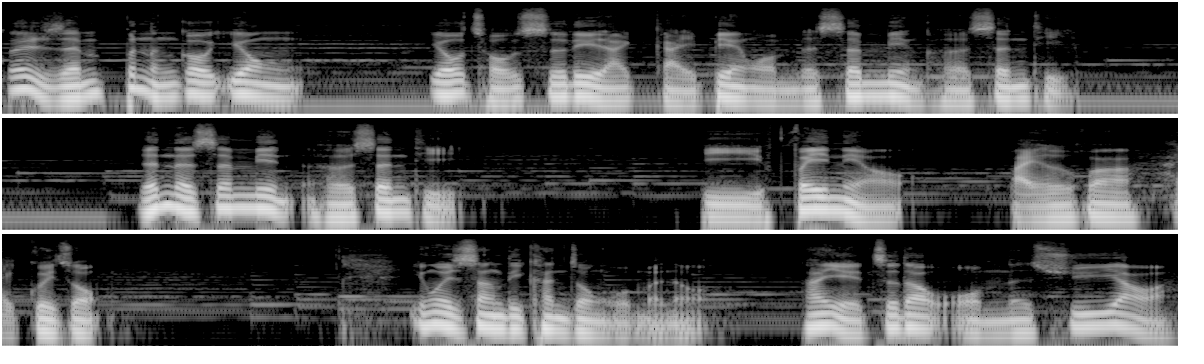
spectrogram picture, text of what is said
所以人不能够用忧愁思虑来改变我们的生命和身体。人的生命和身体比飞鸟。百合花还贵重，因为上帝看重我们哦，他也知道我们的需要啊，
